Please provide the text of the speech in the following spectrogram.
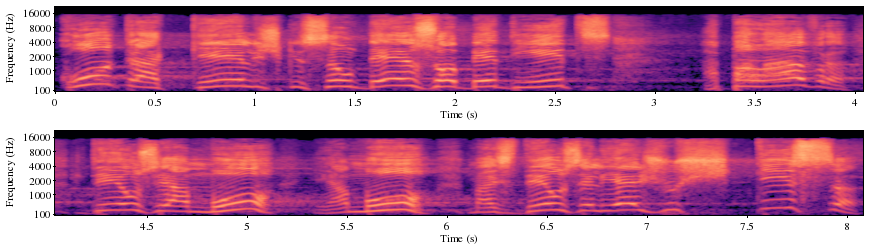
contra aqueles que são desobedientes à palavra. Deus é amor, é amor, mas Deus ele é justiça.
